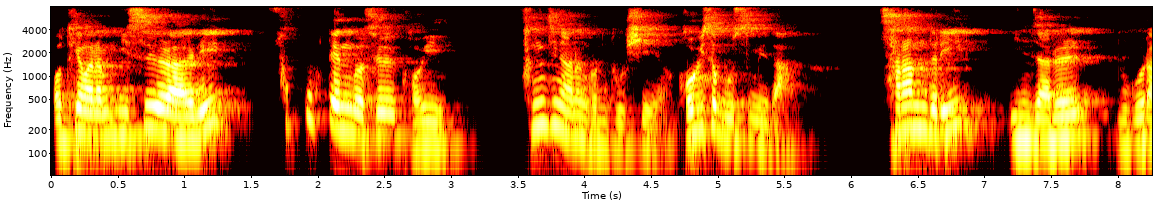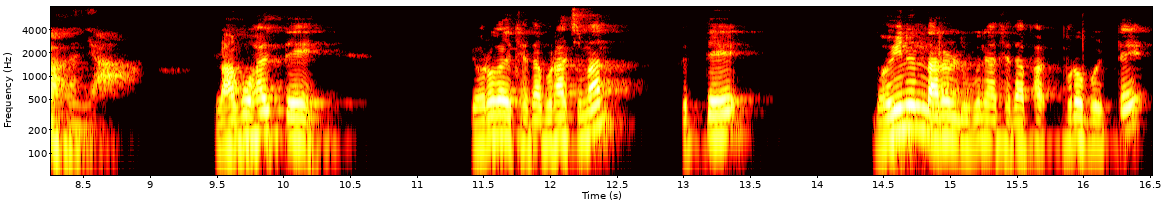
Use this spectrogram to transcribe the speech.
어떻게 말하면 이스라엘이 속국된 것을 거의 상징하는 그런 도시예요. 거기서 묻습니다. 사람들이 인자를 누구라 하느냐? 라고 할 때 여러 가지 대답을 하지만 그때 너희는 나를 누구냐 대답 물어볼 때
